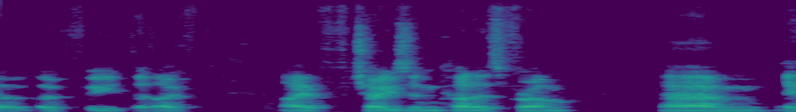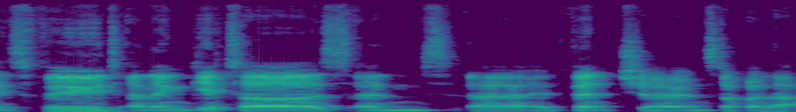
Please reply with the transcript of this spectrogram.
of, of, food that I've I've chosen colours from. Um, it's food and then guitars and uh, adventure and stuff like that.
